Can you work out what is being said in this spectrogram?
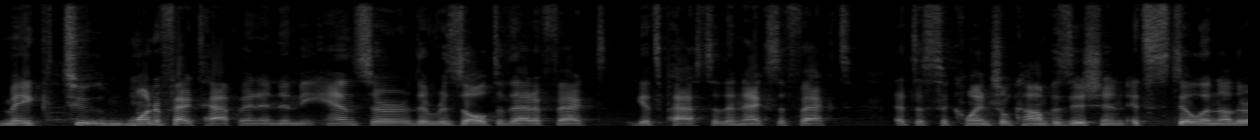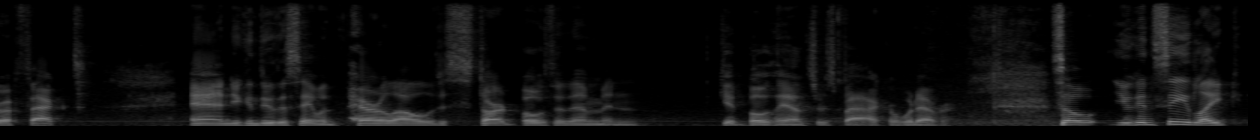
make two, one effect happen and then the answer, the result of that effect gets passed to the next effect, that's a sequential composition. It's still another effect. And you can do the same with parallel, just start both of them and get both answers back or whatever. So you can see like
